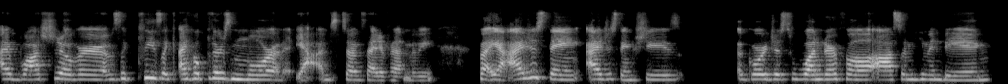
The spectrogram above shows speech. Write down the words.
i watched it over i was like please like i hope there's more of it. Yeah i'm so excited for that movie. But yeah i just think i just think she's a gorgeous wonderful awesome human being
